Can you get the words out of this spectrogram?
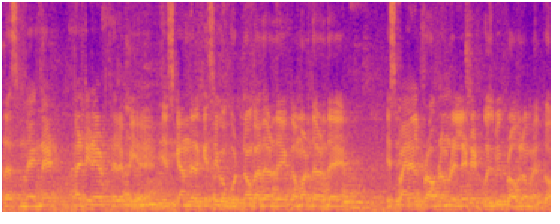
plus magnet alternate therapy है। जिसके अंदर किसी को घुटनों का दर्द है, कमर दर्द है स्पाइनल प्रॉब्लम रिलेटेड कुछ भी प्रॉब्लम है तो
